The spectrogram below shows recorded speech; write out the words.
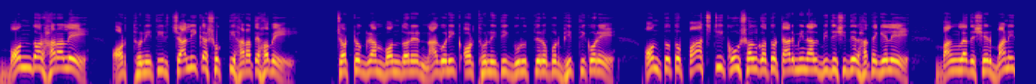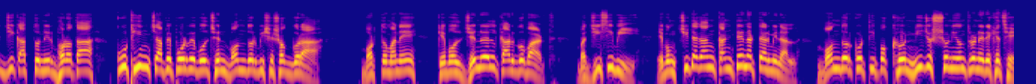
বন্দর হারালে অর্থনীতির চালিকা শক্তি হারাতে হবে। চট্টগ্রাম বন্দরের নাগরিক অর্থনৈতিক গুরুত্বের ওপর ভিত্তি করে অন্তত পাঁচটি কৌশলগত টার্মিনাল বিদেশিদের হাতে গেলে বাংলাদেশের বাণিজ্যিক আত্মনির্ভরতা কঠিন চাপে পড়বে বলছেন বন্দর বিশেষজ্ঞরা। বর্তমানে কেবল জেনারেল কার্গো বার্থ বা জিসিবি এবং চিটাগাং কন্টেনার টার্মিনাল বন্দর কর্তৃপক্ষ নিজস্ব নিয়ন্ত্রণে রেখেছে।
